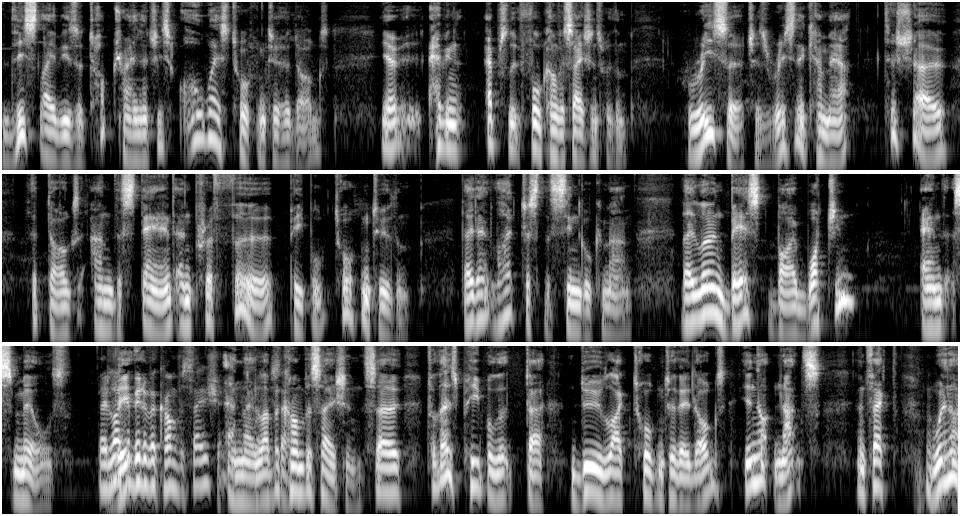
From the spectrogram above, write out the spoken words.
This lady is a top trainer. She's always talking to her dogs, you know, having absolute full conversations with them. Research has recently come out to show that dogs understand and prefer people talking to them. They don't like just the single command. They learn best by watching and smells. They like a They're- bit of a conversation. and they love a conversation. So for those people that uh, do like talking to their dogs, you're not nuts. In fact, when I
